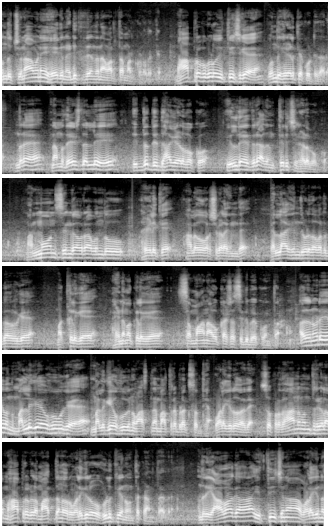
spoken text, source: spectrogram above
ಒಂದು ಚುನಾವಣೆ ಹೇಗೆ ನಡೀತಿದೆ ಅಂತ ನಾವು ಅರ್ಥ ಮಾಡ್ಕೊಳ್ಳೋದಕ್ಕೆ. ಮಹಾಪ್ರಭುಗಳು ಇತ್ತೀಚೆಗೆ ಒಂದು ಹೇಳಿಕೆ ಕೊಟ್ಟಿದ್ದಾರೆ. ಅಂದ್ರೆ ನಮ್ಮ ದೇಶದಲ್ಲಿ ಇದ್ದದ್ದಿದ್ದ ಹಾಗೆ ಹೇಳ್ಬೇಕು ಇಲ್ಲದೇ ಇದ್ದರೆ ಅದನ್ನು ತಿರುಚಿ ಹೇಳಬೇಕು. ಮನಮೋಹನ್ ಸಿಂಗ್ ಅವರ ಒಂದು ಹೇಳಿಕೆ ಹಲವು ವರ್ಷಗಳ ಹಿಂದೆ, ಎಲ್ಲ ಹಿಂದುಳಿದ ವರ್ಗದವರಿಗೆ, ಮಕ್ಕಳಿಗೆ, ಹೆಣ್ಣು ಮಕ್ಕಳಿಗೆ ಸಮಾನ ಅವಕಾಶ ಸಿಗಬೇಕು ಅಂತ. ಅದು ನೋಡಿ ಒಂದು ಮಲ್ಲಿಗೆ ಹೂವಿಗೆ, ಮಲ್ಲಿಗೆ ಹೂವಿನ ವಾಸನೆ ಮಾತ್ರ ಬೆಳಕು ಸಾಧ್ಯ. ಒಳಗಿರೋದು ಅದೇ. ಸೊ ಪ್ರಧಾನಮಂತ್ರಿಗಳ ಮಹಾಪ್ರಭುಗಳ ಮಾತನಲ್ಲಿ ಅವ್ರು ಒಳಗಿರೋ ಹುಳುಕೇನು ಅಂತ ಕಾಣ್ತಾ ಇದೆ. ಅಂದ್ರೆ ಯಾವಾಗ ಇತ್ತೀಚಿನ ಒಳಗಿನ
